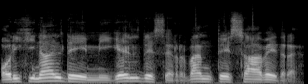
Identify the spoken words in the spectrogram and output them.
Original de Miguel de Cervantes Saavedra.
